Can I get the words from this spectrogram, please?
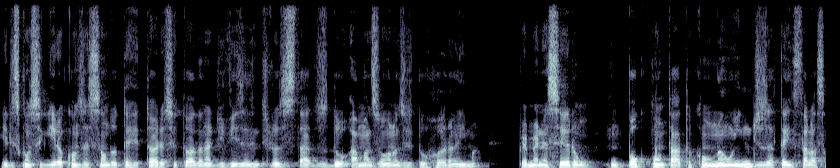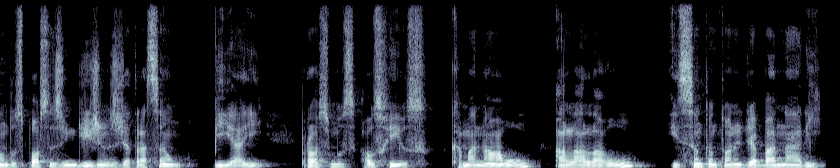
eles conseguiram a concessão do território situado na divisa entre os estados do Amazonas e do Roraima, permaneceram com pouco contato com não índios até a instalação dos postos indígenas de atração, Piaí, próximos aos rios Camanaú, Alalaú e Santo Antônio de Abanari.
